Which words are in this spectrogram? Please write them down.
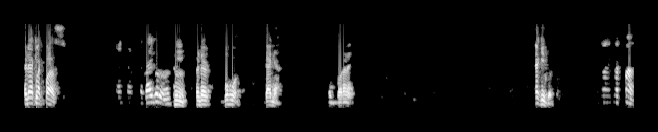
এটা এক লাখ পাঁচ। হুম এটা বহন গাই না। বড় নাই। একই তো। এক লাখ পাঁচ।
